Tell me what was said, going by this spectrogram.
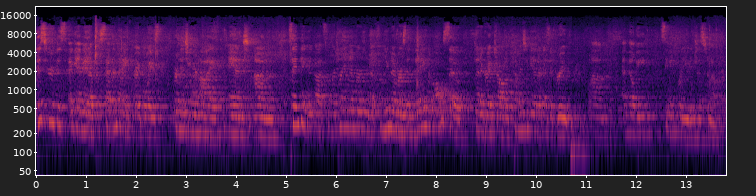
This group is, again, made up of seventh and eighth grade boys from the junior high. And um, same thing, we've got some returning members, we've got some new members, and they have also done a great job of coming together as a group. Um, and they'll be singing for you in just a moment.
